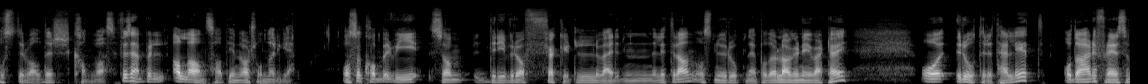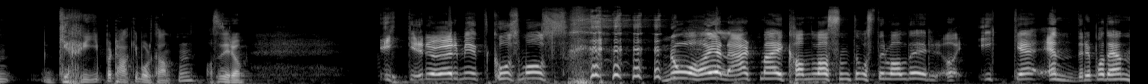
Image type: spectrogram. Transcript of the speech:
Osterwalders Canvas. F.eks. alle ansatte i Innovasjon Norge. Og så kommer vi som driver og fucker til verden litt og snur opp ned på det og lager nye verktøy, og roter det til litt. Og da er det flere som griper tak i bordkanten, og så sier de ikke rør mitt kosmos! Nå har jeg lært meg canvasen til Osterwalder, og ikke endre på den.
